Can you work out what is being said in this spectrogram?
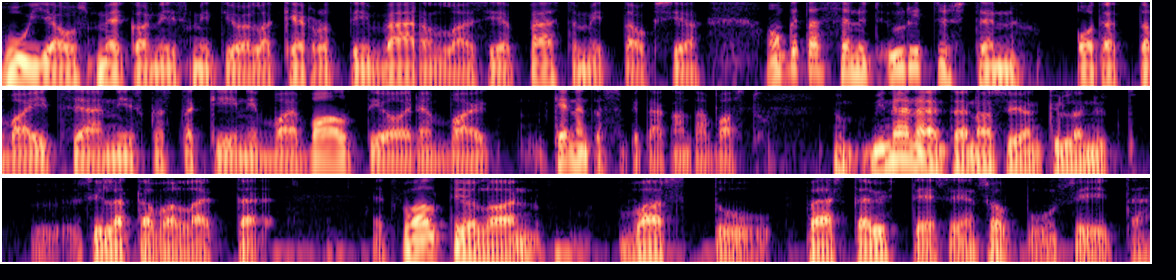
huijausmekanismit, joilla kerrottiin vääränlaisia päästömittauksia. Onko tässä nyt yritysten otettava itseään niskasta kiinni vai valtioiden vai kenen tässä pitää kantaa vastuu? No, minä näen tämän asian kyllä nyt sillä tavalla, että, että valtiolla on vastuu päästä yhteiseen sopuun siitä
